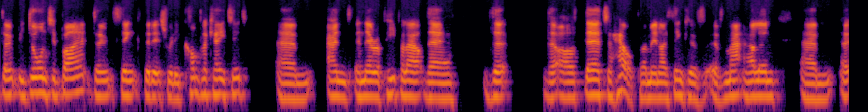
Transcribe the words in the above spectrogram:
don't be daunted by it. Don't think that it's really complicated. Um, and, and there are people out there that, that are there to help. I mean, I think of, of Matt Allen um, uh,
